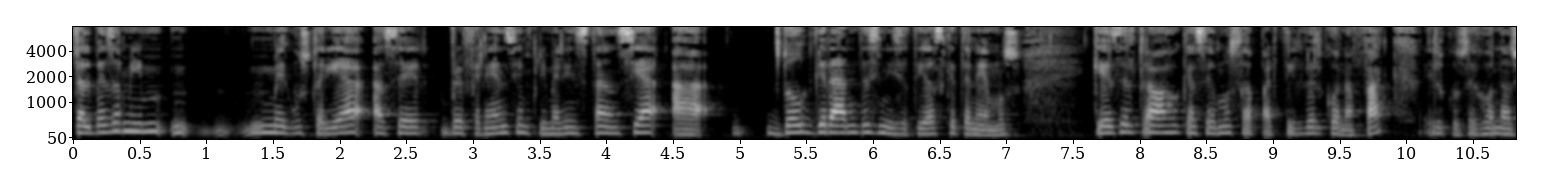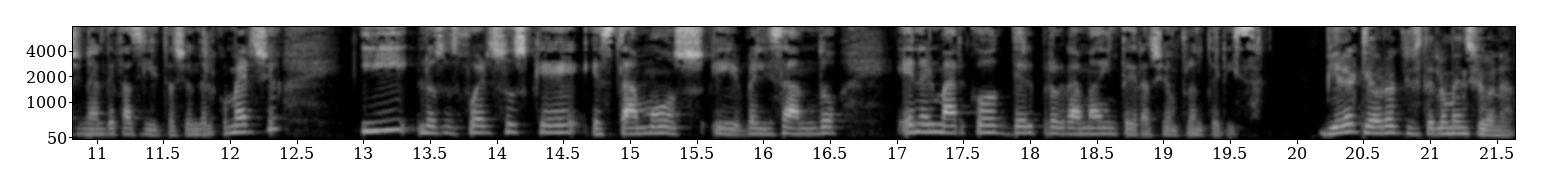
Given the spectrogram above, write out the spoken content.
Tal vez a mí me gustaría hacer referencia en primera instancia a dos grandes iniciativas que tenemos que es el trabajo que hacemos a partir del CONAFAC, el Consejo Nacional de Facilitación del Comercio, y los esfuerzos que estamos eh, realizando en el marco del programa de integración fronteriza. Viera que ahora que usted lo menciona,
